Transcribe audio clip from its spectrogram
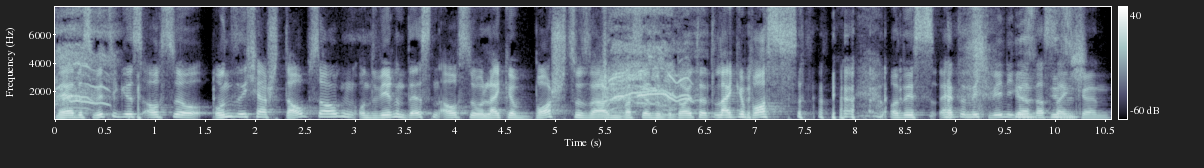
Naja, das Witzige ist auch so unsicher Staubsaugen und währenddessen auch so like a Bosch zu sagen, was ja so bedeutet like a Boss. und es hätte nicht weniger Dieses- das sein können.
